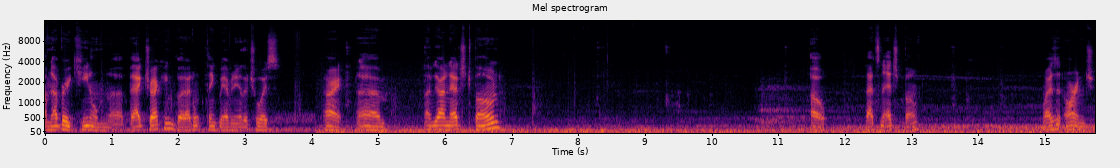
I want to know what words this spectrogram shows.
I'm not very keen on uh, backtracking, but I don't think we have any other choice. All right, um, I've got an etched bone. Oh, that's an etched bone. Why is it orange?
